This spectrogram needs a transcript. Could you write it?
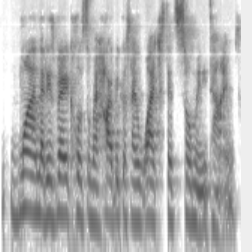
one that is very close to my heart because I watched it so many times.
